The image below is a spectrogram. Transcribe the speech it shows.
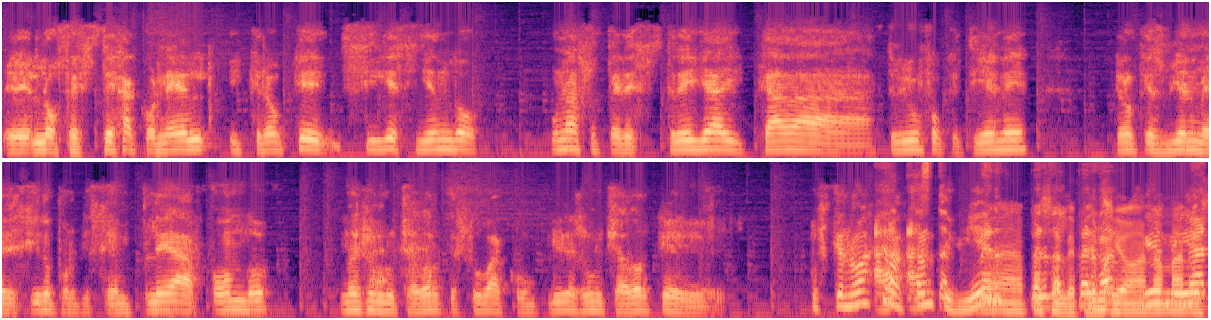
eh, lo festeja con él y creo que sigue siendo una superestrella y cada triunfo que tiene creo que es bien merecido porque se emplea a fondo, no es un luchador que suba a cumplir, es un luchador que pues que lo hace bastante bien. Ah, pásale presión, no mames.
